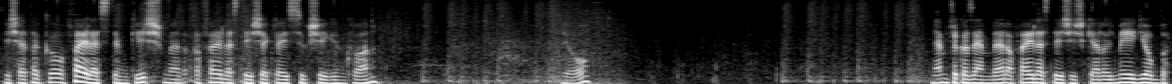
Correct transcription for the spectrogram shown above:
És hát akkor fejlesztünk is, mert a fejlesztésekre is szükségünk van. Jó. Nem csak az ember, a fejlesztés is kell, hogy még jobb,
